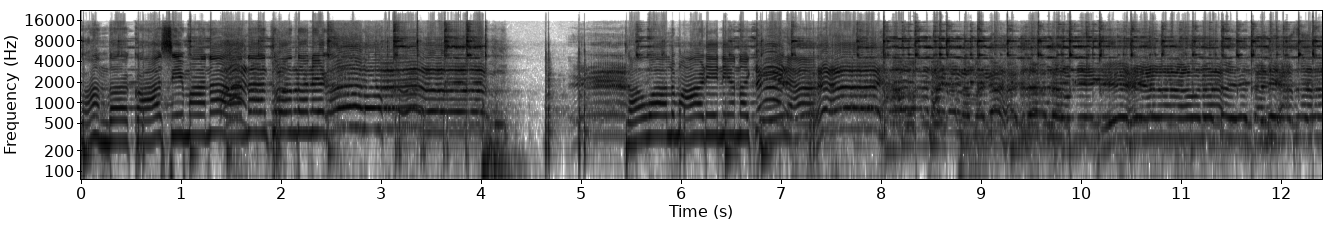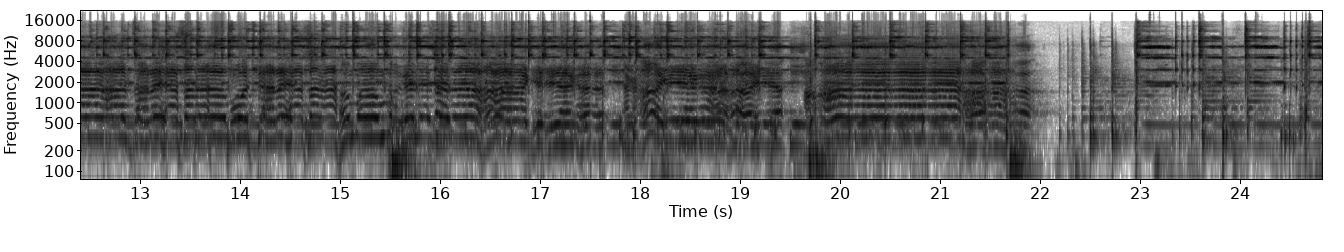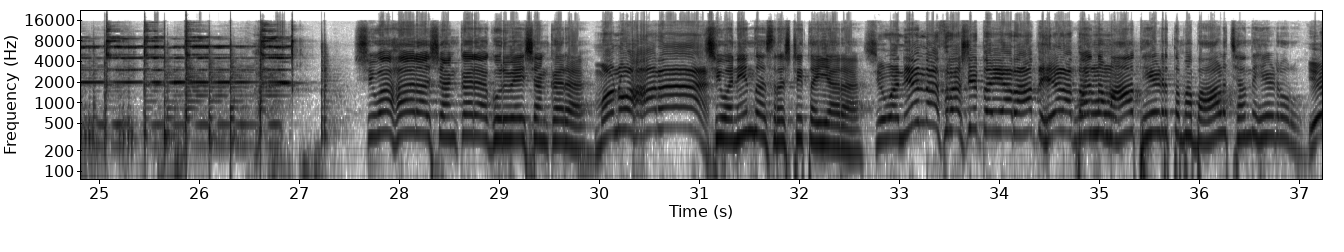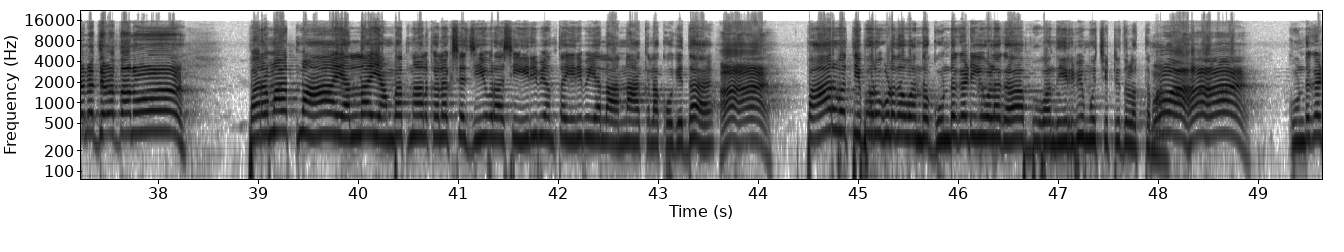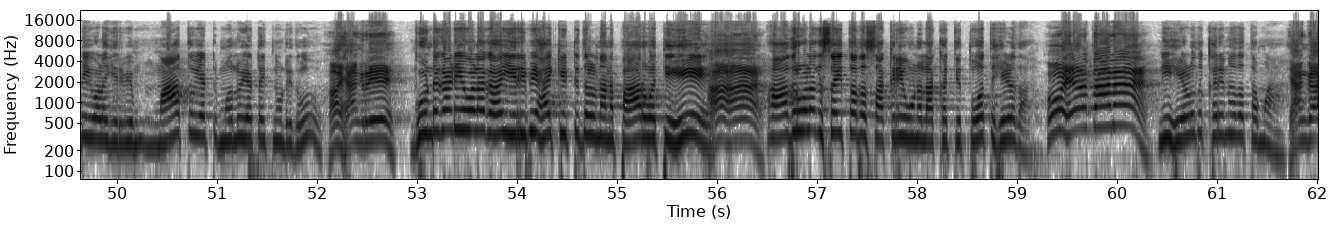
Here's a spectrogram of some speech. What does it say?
ಕಂದ ಕಾಸಿ ಮನ ಅನಂತ ವಂದನೆಗಳು ಸವಾಲ್ ಮಾಡಿ ನಿನ್ನ ಕೇಳ ತಲೆ ಹೆಸರ, ಹೆಸರ, ಮುಚ್ಚನ ಹೆಸರ, ಮ- ಮಗನ ಹೆಸರ. ಹಾಗೆ, ಹಾಗೆ. ಶಿವಹಾರ ಶಂಕರ ಗುರುವೇ ಶಂಕರ. ಮನೋಹಾರ! ಶಿವನಿಂದ ಸೃಷ್ಟಿ ತಯ್ಯಾರ ಶಿವನಿಂದ ಸೃಷ್ಟಿ ತಯಾರ ಅಂತ ಹೇಳ ಮಾತು ಹೇಳ್ರಿ ತಮ್ಮ ಬಾಳ ಚಂದ ಹೇಳ್ರವ್ರು ಏನಂತ ಹೇಳ್ತಾನು? ಪರಮಾತ್ಮ ಎಲ್ಲ ಎಂಬತ್ನಾಲ್ಕು ಲಕ್ಷ ಜೀವರಾಶಿ ಇರಿವಿ ಅಂತ ಇರಿವಿ ಎಲ್ಲ ಅನ್ನ ಹಾಕ್ಲಕ್ ಹೋಗಿದ್ದ ಹಾ. ಪಾರ್ವತಿ ಬರುಗುಡದ ಒಂದು ಗುಂಡಗಡಿ ಒಳಗ ಒಂದು ಇರಿವಿ ಮುಚ್ಚಿಟ್ಟಿದಳತ್ತಮ್ಮ. ಗುಂಡಗಡಿ ಒಳಗೆ ಇರ್ವಿ. ಮಾತು ಎಟ್ ಮಲು ಎಟ್ಟೈತಿ ನೋಡ್ರಿ ಇದು. ಹಾ ಹೆಂಗ್ರಿ ಗುಂಡಗಡಿ ಒಳಗ ಇರಿವಿ ಹಾಕಿಟ್ಟಿದ್ದಳು ನನ್ನ ಪಾರ್ವತಿ. ಹಾ ಹಾ. ಅದ್ರೊಳಗ ಸಹಿತ ಅದ ಸಕ್ರಿ ಉಣಲಾಕತ್ತಿತ್ತು ಅಂತ ಹೇಳ್ದ. ಹೇಳ್ತಾನ. ನೀ ಹೇಳುದು ಖರೀನದ ತಮ್ಮ. ಹೆಂಗ?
